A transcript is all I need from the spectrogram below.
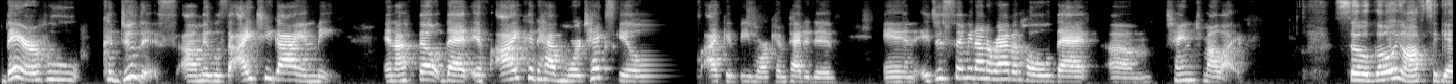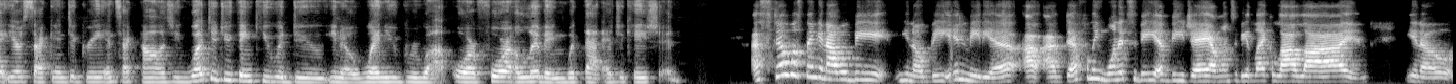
there who could do this. Um, it was the IT guy and me. And I felt that if I could have more tech skills, I could be more competitive. And it just sent me down a rabbit hole that um, changed my life. So going off to get your second degree in technology, what did you think you would do, you know, when you grew up or for a living with that education? I still was thinking I would be, you know, be in media. I, I definitely wanted to be a VJ. I wanted to be like Lala and, you know,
